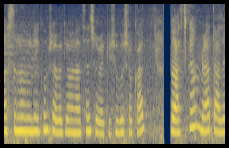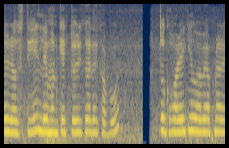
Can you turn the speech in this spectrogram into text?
আসসালামু আলাইকুম, সবাই কেমন আছেন? সবাইকে শুভ সকাল। তো আজকে আমরা তালের রস দিয়ে লেমন কেক তৈরি করে দেখাবো। তো ঘরে কীভাবে আপনারা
